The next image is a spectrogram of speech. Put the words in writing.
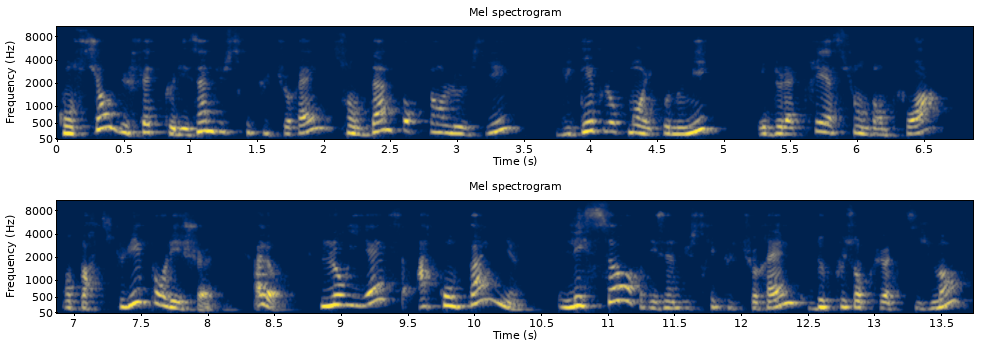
conscient du fait que les industries culturelles sont d'importants leviers du développement économique et de la création d'emplois, en particulier pour les jeunes. Alors, l'OIF accompagne l'essor des industries culturelles de plus en plus activement.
